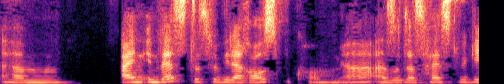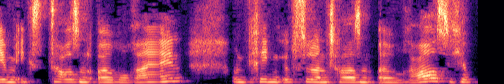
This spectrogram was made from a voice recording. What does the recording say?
ähm, ein Invest, das wir wieder rausbekommen. Ja, also das heißt, wir geben x tausend Euro rein und kriegen y tausend Euro raus. Ich habe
